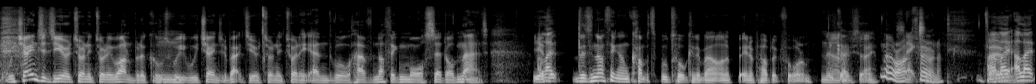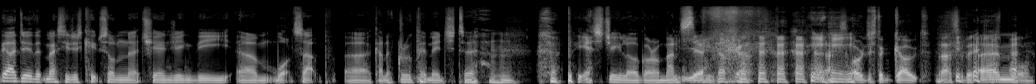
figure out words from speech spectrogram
We changed it to Euro 2021, but of course we, we changed it back to Euro 2020 and we'll have nothing more said on that. Yeah, like- there's nothing uncomfortable talking about on a, in a public forum. No. Okay, so All right, Sexy. fair enough. I like, I like the idea that Messi just keeps on uh, changing the um, WhatsApp uh, kind of group image to PSG logo or a Man City logo. or just a goat. That's a bit Um,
